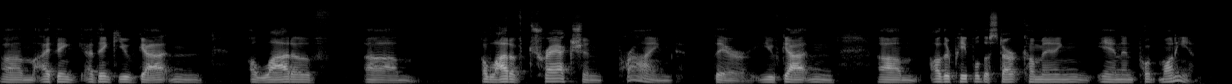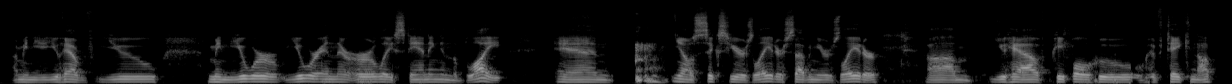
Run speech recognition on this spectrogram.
Um, I think I think you've gotten a lot of um, a lot of traction primed there. You've gotten um, other people to start coming in and put money in. I mean, you, you have you. I mean, you were you were in there early, standing in the blight, and you know, six years later, seven years later, um, you have people who have taken up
